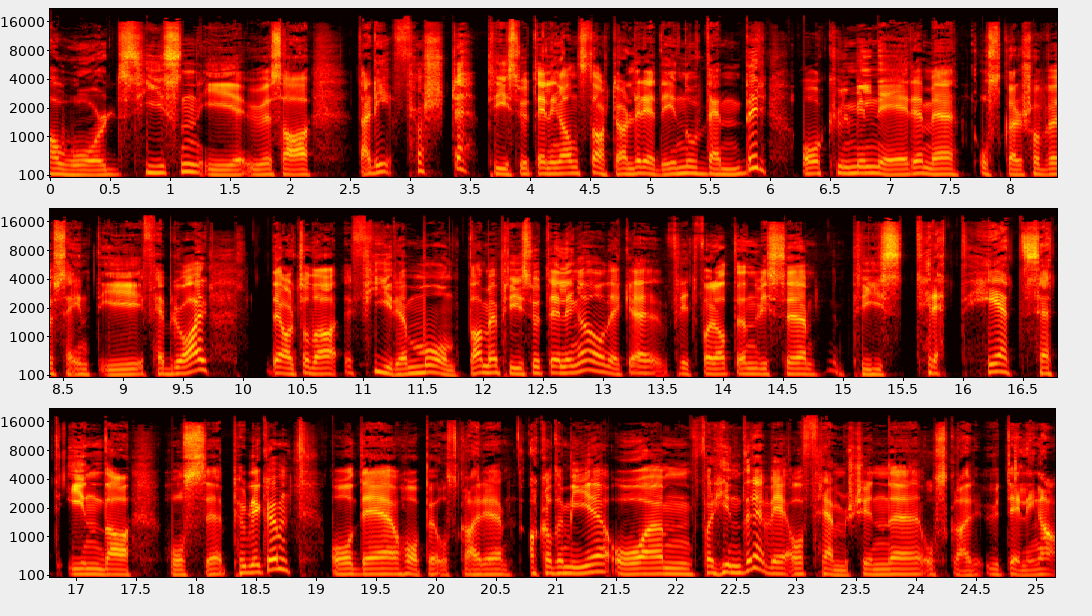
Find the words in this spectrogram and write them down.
award season i USA, der de første prisutdelingene starter allerede i november og kulminerer med Oscarshowet sent i februar. Det er altså da fire måneder med prisutdelinga, og det er ikke fritt for at en viss eh, pristretthet setter inn da hos eh, publikum, og det håper Oscar-akademiet å eh, forhindre ved å fremskynde Oscar-utdelinga.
